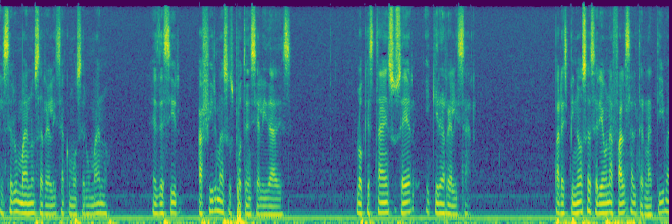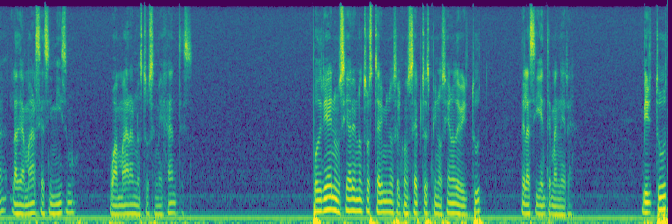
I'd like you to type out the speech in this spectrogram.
el ser humano se realiza como ser humano, es decir, afirma sus potencialidades, lo que está en su ser y quiere realizar. Para Spinoza sería una falsa alternativa la de amarse a sí mismo o amar a nuestros semejantes. Podría enunciar en otros términos el concepto espinociano de virtud de la siguiente manera. Virtud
